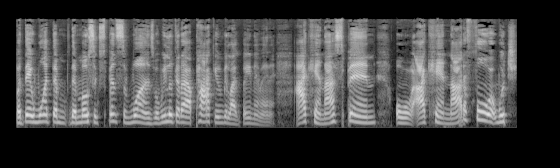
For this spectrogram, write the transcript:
but they want the, the most expensive ones. But we look at our pocket and be like, wait a minute, I cannot spend or I cannot afford, which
